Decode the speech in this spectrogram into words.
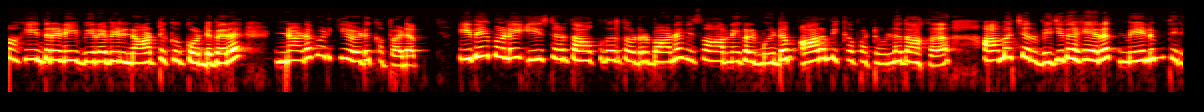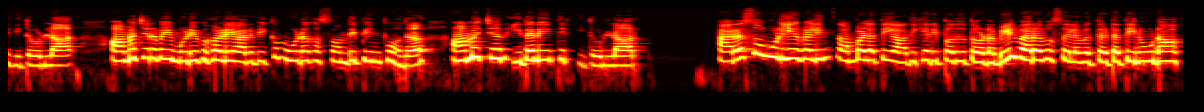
மகேந்திரனை விரைவில் நாட்டுக்கு கொண்டுவர நடவடிக்கை எடுக்கப்படும். இதேபோல ஈஸ்டர் தாக்குதல் தொடர்பான விசாரணைகள் மீண்டும் ஆரம்பிக்கப்பட்டுள்ளதாக அமைச்சர் விஜித ஹேரத் மேலும் தெரிவித்துள்ளார். அமைச்சரவை முடிவுகளை அறிவிக்கும் ஊடக சந்திப்பின் போது அமைச்சர் இதனை தெரிவித்துள்ளார். அரசு ஊழியர்களின் சம்பளத்தை அதிகரிப்பது தொடர்பில் வரவு செலவு திட்டத்தினூடாக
